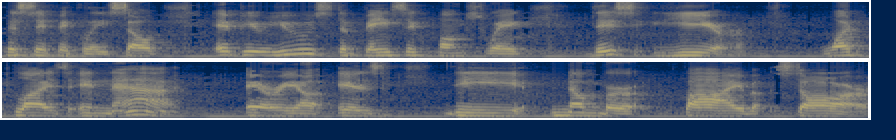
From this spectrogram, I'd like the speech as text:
specifically. So if you use the basic feng shui this year, what lies in that area is the number five star,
